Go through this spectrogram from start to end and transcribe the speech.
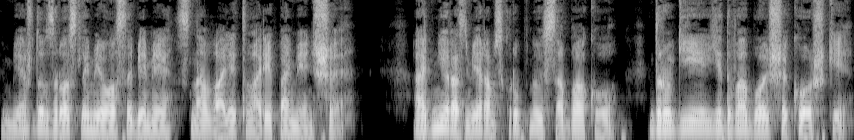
между взрослыми особями сновали твари поменьше. Одни размером с крупную собаку, другие едва больше кошки,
